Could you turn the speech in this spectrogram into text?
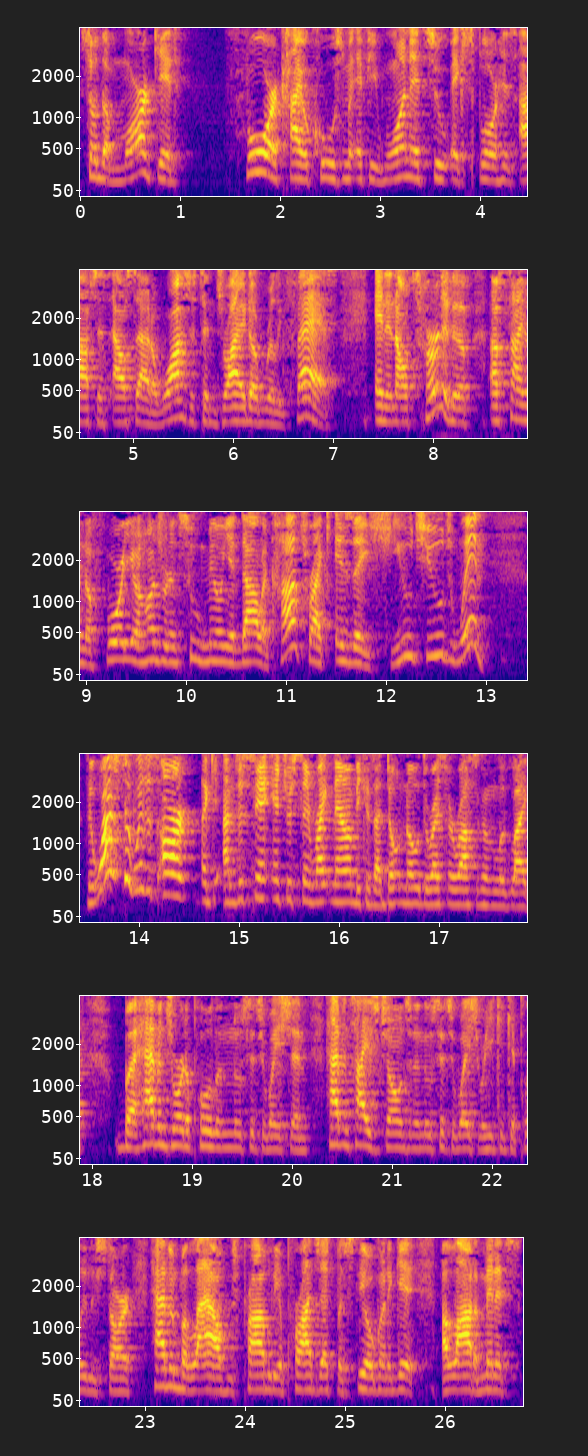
So the market for Kyle Kuzma, if he wanted to explore his options outside of Washington, dried up really fast. And an alternative of signing a four-year, $102 million contract is a huge, huge win. The Washington Wizards are, I'm just saying, interesting right now because I don't know what the rest of the roster is going to look like. But having Jordan Poole in a new situation, having Tyus Jones in a new situation where he can completely start, having Bilal, who's probably a project but still going to get a lot of minutes,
